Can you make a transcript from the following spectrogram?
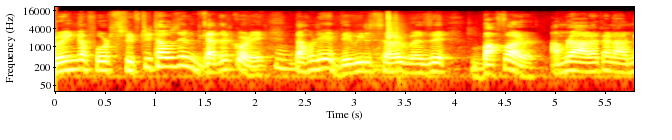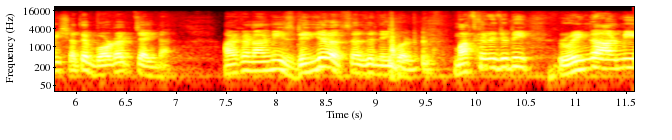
Rohingya force fifty thousand gather করে তাহলে they will serve as a buffer আমরা আরাকান আর্মির সাথে বর্ডার চাই না। Arakan army is dangerous as a neighbour মাঝখানে যদি রোহিঙ্গা আর্মি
